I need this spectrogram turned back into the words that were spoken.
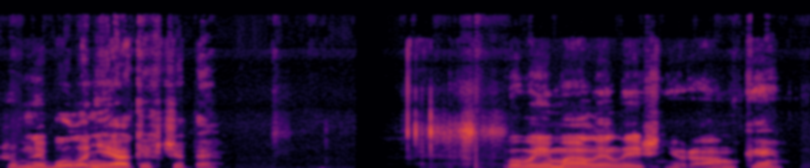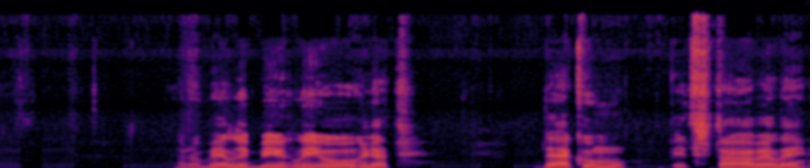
щоб не було ніяких ЧП. Повиймали лишні рамки, робили біглий огляд, декому підставили.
